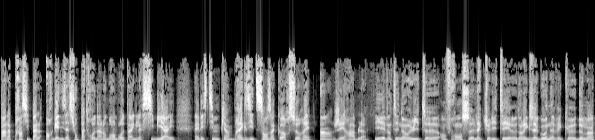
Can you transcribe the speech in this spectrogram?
par la principale organisation patronale en Grande-Bretagne, la CBI. Elle estime qu'un Brexit sans accord serait ingérable. Il est 21h08 euh, en France, l'actualité euh, dans l'Hexagone avec euh, demain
